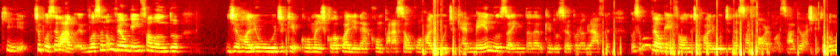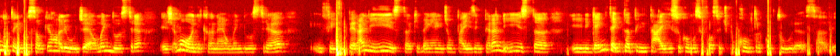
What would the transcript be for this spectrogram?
que, tipo, sei lá, você não vê alguém falando de Hollywood, que, como a gente colocou ali, né, comparação com Hollywood, que é menos ainda né, do que a indústria pornográfica, você não vê alguém falando de Hollywood dessa forma, sabe? Eu acho que todo mundo tem noção que Hollywood é uma indústria hegemônica, né, uma indústria enfim, imperialista, que vem aí de um país imperialista, e ninguém tenta pintar isso como se fosse, tipo, contra cultura, sabe?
